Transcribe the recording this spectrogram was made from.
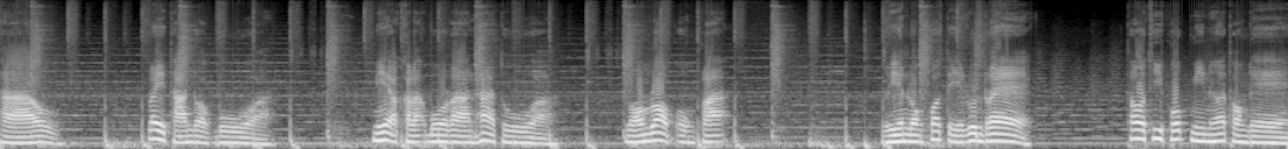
เท้า ใกล้ฐานดอกบัว มีอักขระโบราณห้าตัว ล้อมรอบองค์พระ เหรียญหลวงพ่อเตรุ่นแรก เท่าที่พบมีเนื้อทองแดง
